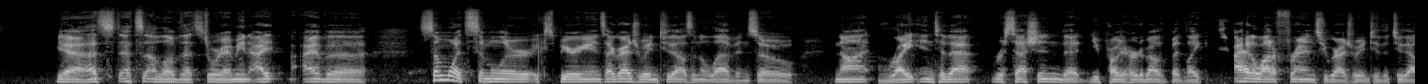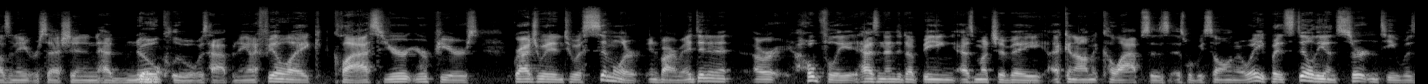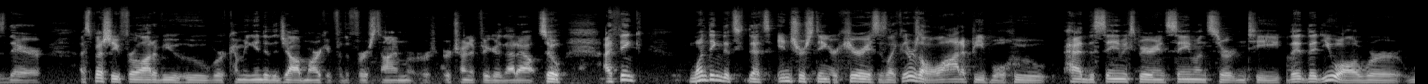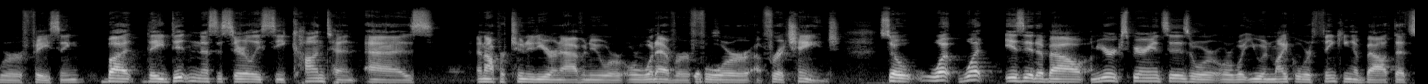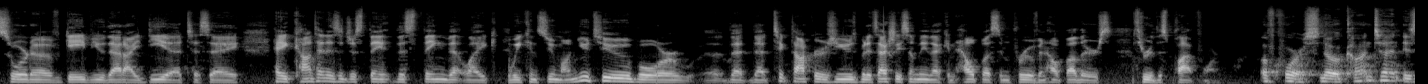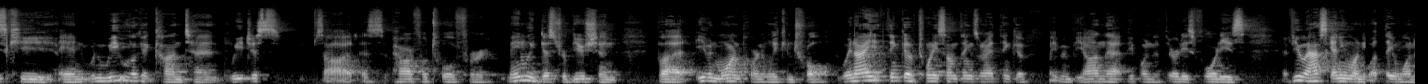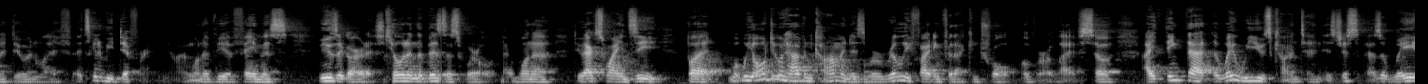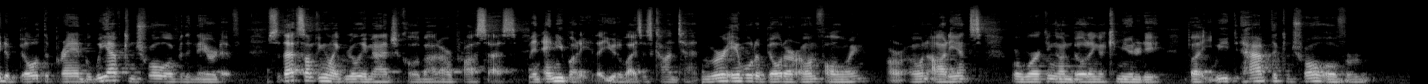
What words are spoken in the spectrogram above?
Yeah, that's that's I love that story. I mean, I I have a somewhat similar experience. I graduated in 2011, so not right into that recession that you probably heard about, but like I had a lot of friends who graduated to the 2008 recession and had no hmm. clue what was happening. And I feel like class, your your peers graduated into a similar environment. It didn't or hopefully it hasn't ended up being as much of a economic collapse as, as what we saw in 08, but it's still the uncertainty was there, especially for a lot of you who were coming into the job market for the first time or, or trying to figure that out. So I think one thing that's that's interesting or curious is like there was a lot of people who had the same experience, same uncertainty that, that you all were were facing, but they didn't necessarily see content as an opportunity or an avenue or, or whatever for uh, for a change. So what what is it about your experiences or or what you and Michael were thinking about that sort of gave you that idea to say, hey, content isn't just th- this thing that like we consume on YouTube or uh, that that TikTokers use, but it's actually something that can help us improve and help others through this platform. Of course, no, content is key. And when we look at content, we just saw it as a powerful tool for mainly distribution, but even more importantly, control. When I think of 20 somethings, when I think of even beyond that, people in the 30s, 40s, if you ask anyone what they want to do in life, it's going to be different. You know, I want to be a famous music artist, kill it in the business world. I want to do X, Y, and Z. But what we all do have in common is we're really fighting for that control over our lives. So I think that the way we use content is just as a way to build the brand, but we have control over the narrative. So that's something like really magical about our process and anybody that utilizes content. We're able to build our own following, our own audience. We're working on building a community, but we have the control over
